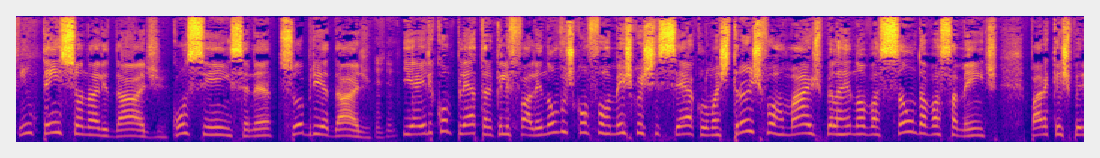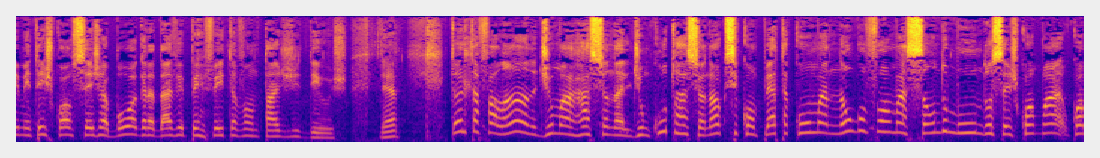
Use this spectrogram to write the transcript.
intencionalidade, consciência, né? sobriedade. Uhum. E aí ele completa, né, que ele fala, e não vos conformeis com este século, mas transformais pela renovação da vossa mente, para que experimenteis qual seja a boa, agradável e perfeita vontade de Deus. Né? Então ele está falando de uma racional, de um culto racional que se completa completa com uma não conformação do mundo, ou seja, com a, com a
